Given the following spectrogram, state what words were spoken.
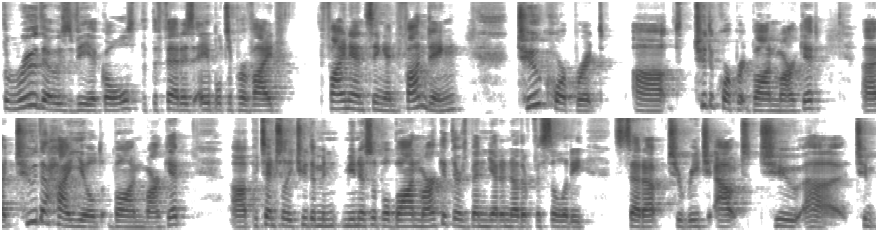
through those vehicles that the Fed is able to provide financing and funding to corporate uh, to the corporate bond market uh, to the high yield bond market, uh, potentially to the mun- municipal bond market. There's been yet another facility set up to reach out to uh, to,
